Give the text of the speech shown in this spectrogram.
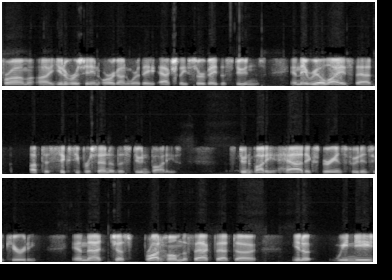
from a university in Oregon where they actually surveyed the students, and they realized that up to 60% of the student bodies, student body had experienced food insecurity, and that just brought home the fact that uh, you know we need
